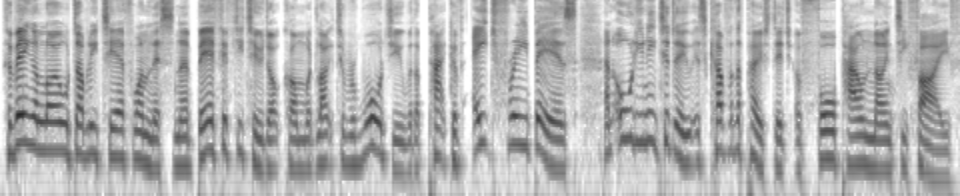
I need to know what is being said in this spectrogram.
For being a loyal WTF1 listener, Beer52.com would like to reward you with a pack of eight free beers, and all you need to do is cover the postage of £4.95,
